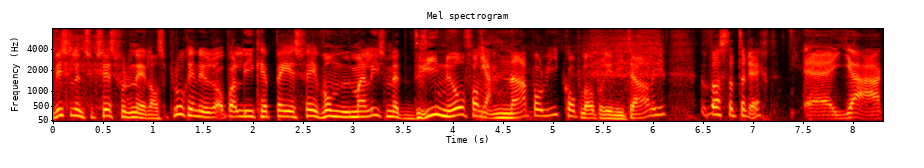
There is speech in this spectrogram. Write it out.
Wisselend succes voor de Nederlandse ploeg in de Europa League. PSV won maar liefst met 3-0 van ja. Napoli, koploper in Italië. Was dat terecht? Uh, ja,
